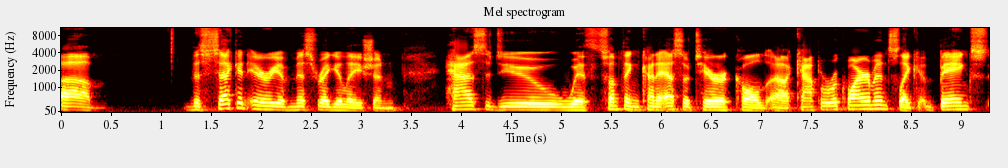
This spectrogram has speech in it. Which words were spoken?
Um, the second area of misregulation has to do with something kind of esoteric called uh, capital requirements. Like banks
